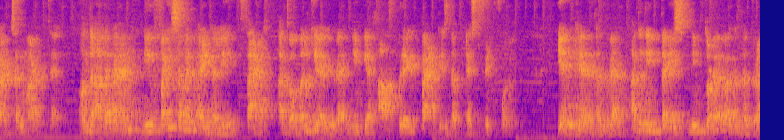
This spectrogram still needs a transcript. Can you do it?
ಕಾಣಿಸಂಗ್ ಮಾಡುತ್ತೆ. ಆನ್ ದ ಅದರ್ ಹ್ಯಾಂಡ್ ನೀವು ಫೈವ್ ಸೆವೆನ್ ಹೈಟ್ ಅಲ್ಲಿ ಫ್ಯಾಟ್ ಅಥವಾ ಬಲ್ಕಿ ಆಗಿದ್ರೆ ನಿಮ್ಗೆ half break pant is the best fit for you ಏನಕ್ಕೆ ಅಂತಂದ್ರೆ, ಅದು ನಿಮ್ ತೈಸ್ ನಿಮ್ ತೊಡೆ ಭಾಗದ ಹತ್ರ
